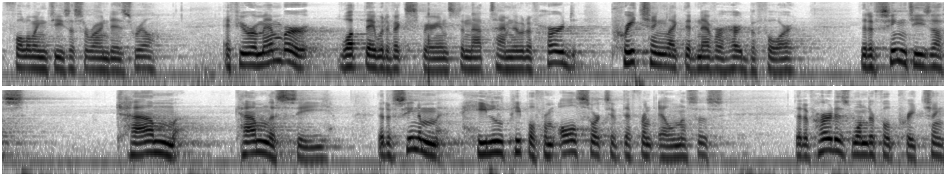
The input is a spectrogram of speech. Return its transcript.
following Jesus around Israel. If you remember what they would have experienced in that time, they would have heard preaching like they'd never heard before, They'd have seen Jesus calm, calm the sea, that have seen him heal people from all sorts of different illnesses, that have heard his wonderful preaching,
